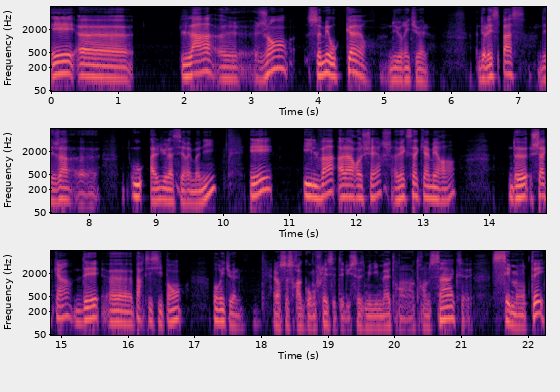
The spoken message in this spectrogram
Et euh, là, euh, Jean se met au cœur du rituel, de l'espace déjà euh, où a lieu la cérémonie, et il va à la recherche avec sa caméra de chacun des participants au rituel. Alors ce sera gonflé, c'était du 16 mm en 35, c'est monté,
